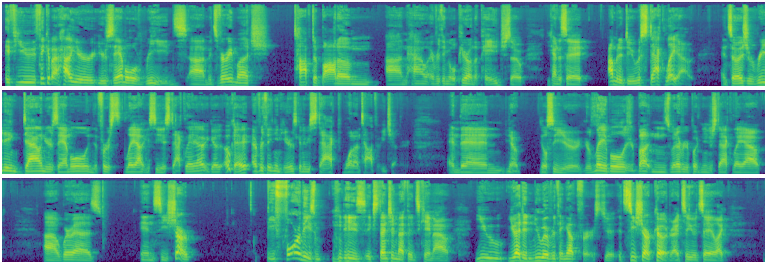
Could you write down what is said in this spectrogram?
if you think about how your your XAML reads, um, it's very much top to bottom on how everything will appear on the page. So you kind of say, I'm going to do a stack layout. And so as you're reading down your XAML in the first layout, you see a stack layout. You go, okay, everything in here is going to be stacked one on top of each other. And then you know you'll see your your labels, your buttons, whatever you're putting in your stack layout. Uh, whereas in C sharp, before these these extension methods came out, you you had to new everything up first. It's C sharp code, right? So you would say like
